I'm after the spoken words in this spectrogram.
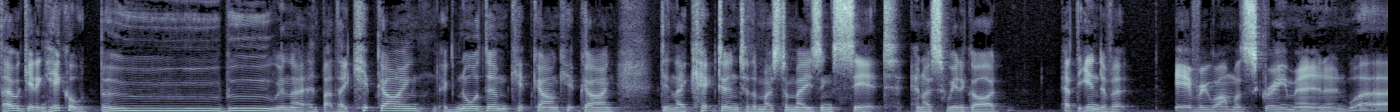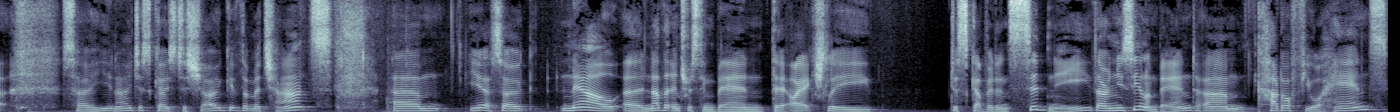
they were getting heckled, boo, boo, and they, but they kept going, ignored them, kept going, kept going. Then they kicked into the most amazing set, and I swear to God, at the end of it, everyone was screaming and what. So you know, just goes to show, give them a chance. Um, yeah, so now another interesting band that I actually discovered in Sydney. They're a New Zealand band. Um, Cut off your hands.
